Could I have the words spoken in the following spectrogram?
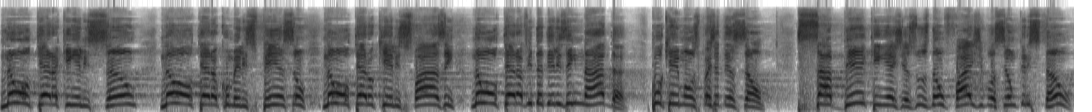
Não altera quem eles são, não altera como eles pensam, não altera o que eles fazem, não altera a vida deles em nada. Porque, irmãos, preste atenção: saber quem é Jesus não faz de você um cristão.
